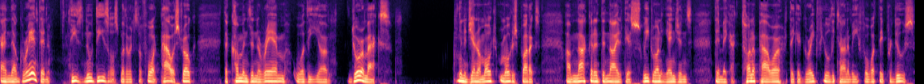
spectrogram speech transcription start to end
And now, granted, these new diesels, whether it's the Ford Power Stroke, the Cummins and the Ram, or the uh, Duramax in the General Motors products, I'm not going to deny that they're sweet running engines. They make a ton of power. They get great fuel economy for what they produce,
